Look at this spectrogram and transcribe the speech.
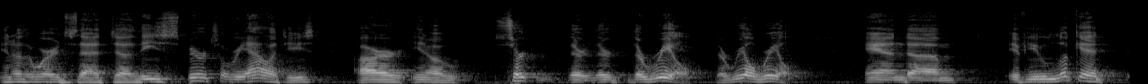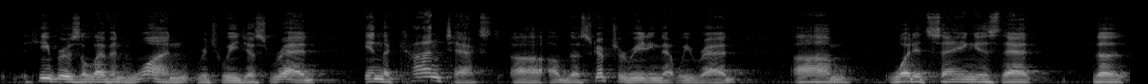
in other words, that uh, these spiritual realities are, you know, certain. They're, they're, they're real. They're real, real. And um, if you look at Hebrews 11.1, which we just read, in the context uh, of the scripture reading that we read, um, what it's saying is that the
